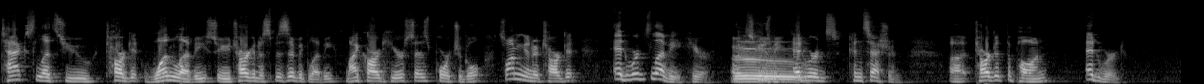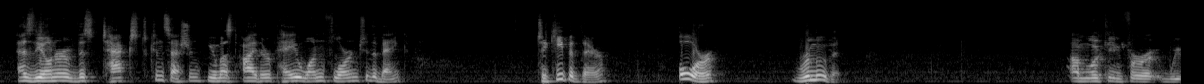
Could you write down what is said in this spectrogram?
tax lets you target one levy. So you target a specific levy. My card here says Portugal, so I'm going to target Edward's levy here. Oh, excuse me, Edward's concession. Uh, target the pawn, Edward. As the owner of this taxed concession, you must either pay one florin to the bank to keep it there, or remove it. I'm looking for. We,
